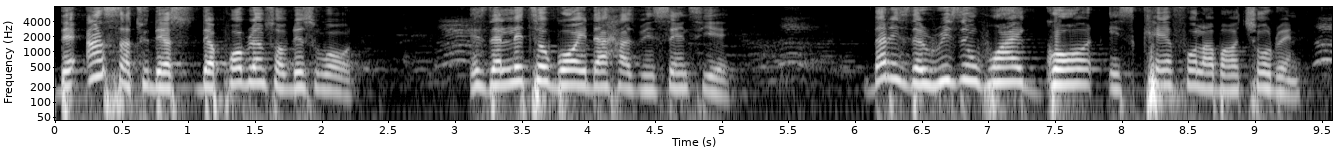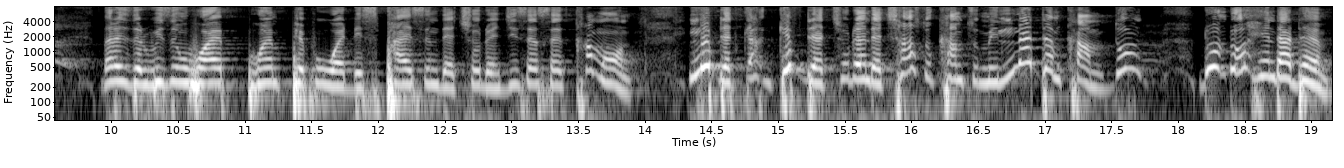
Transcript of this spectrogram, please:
The answer to the, the problems of this world is the little boy that has been sent here. That is the reason why God is careful about children. That is the reason why when people were despising their children, Jesus said, "Come on, leave the, give their children the chance to come to me. Let them come. Don't, don't, don't hinder them.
